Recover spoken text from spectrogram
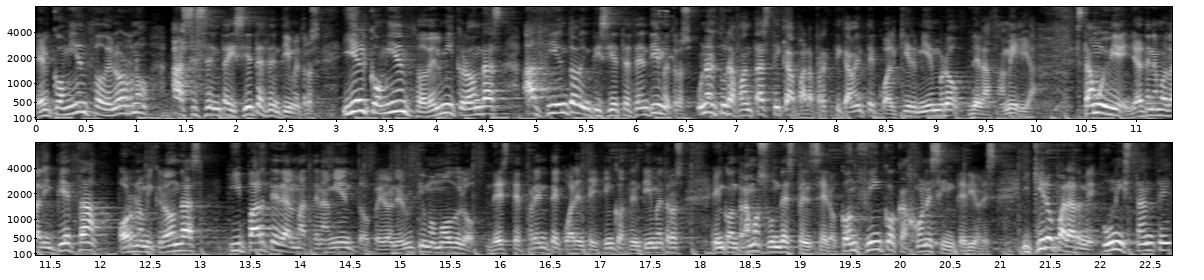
el comienzo del horno a 67 centímetros y el comienzo del microondas a 127 centímetros, una altura fantástica para prácticamente cualquier miembro de la familia. Está muy bien, ya tenemos la limpieza, horno microondas y parte de almacenamiento, pero en el último módulo de este frente 45 centímetros encontramos un despensero con cinco cajones interiores. Y quiero pararme un instante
